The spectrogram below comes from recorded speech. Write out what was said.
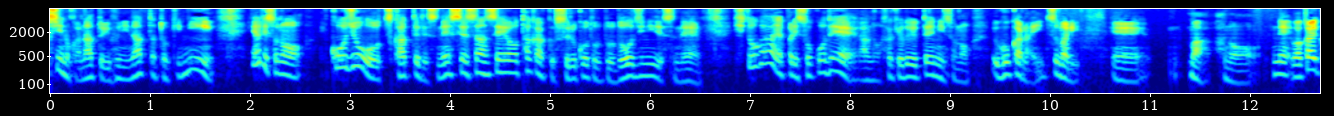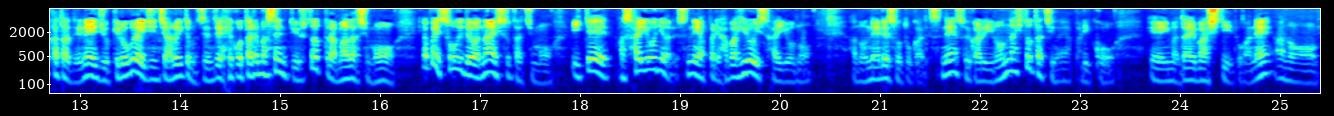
しいのかなというふうになった時に、やはりその工場を使ってですね、生産性を高くすることと同時にですね、人がやっぱりそこで、あの、先ほど言ったように、その、動かない、つまり、えまあ、あのね、若い方でね、10キロぐらい1日歩いても全然へこたれませんっていう人だったらまだしも、やっぱりそうではない人たちもいて、まあ、採用にはですね、やっぱり幅広い採用のあの年齢層とかですね、それからいろんな人たちがやっぱりこう、えー、今ダイバーシティとかね、あの、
